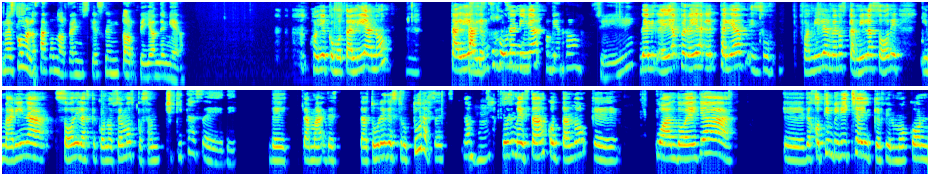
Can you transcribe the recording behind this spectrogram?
No es como los tacos norteños, que es un tortillón de miedo. Oye, como Talía, ¿no? Talía, fue una niña. Sí. ella, pero ella, Talía y su familia, al menos Camila Sodi y Marina Sodi, las que conocemos, pues son chiquitas de, de, de, de estatura y de estructuras, ¿eh? ¿no? Entonces me estaban contando que cuando ella eh, dejó Timbiriche y que firmó con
